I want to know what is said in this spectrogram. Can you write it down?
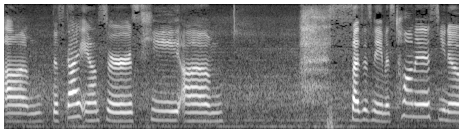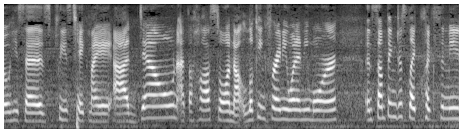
um, this guy answers he um, says his name is Thomas. You know, he says, please take my ad down at the hostel. I'm not looking for anyone anymore. And something just like clicks in me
